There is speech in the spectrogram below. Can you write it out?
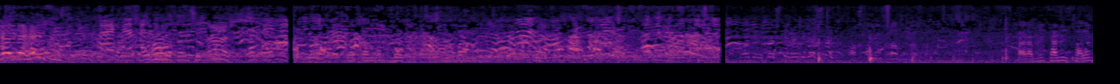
Şöyle hepsi. Paramızı temiz tutalım.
